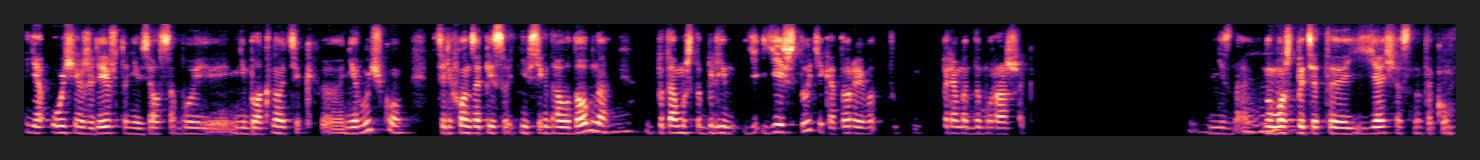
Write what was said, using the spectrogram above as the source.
я очень жалею, что не взял с собой ни блокнотик, э, ни ручку. В телефон записывать не всегда удобно, mm-hmm. потому что, блин, есть штуки, которые вот прямо до мурашек. Не знаю. Угу. Ну, может быть, это я сейчас на таком...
